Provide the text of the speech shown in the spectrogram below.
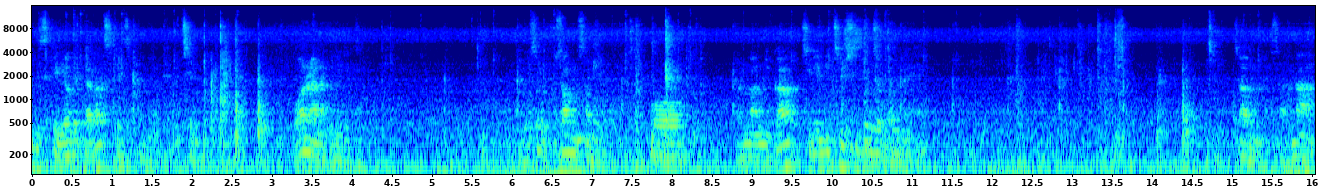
이 스케치 여기다가 스케치 그렇지. 원을 하나 그리겠죠. 이것을 구성선으로 잡고 얼마입니까? 지름이 75.5네. 자, 그래서 하나,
